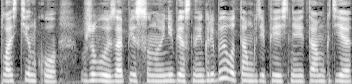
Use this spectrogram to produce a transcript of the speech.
пластинку вживую записанную «Небесные грибы», вот там, где песня, и там, где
